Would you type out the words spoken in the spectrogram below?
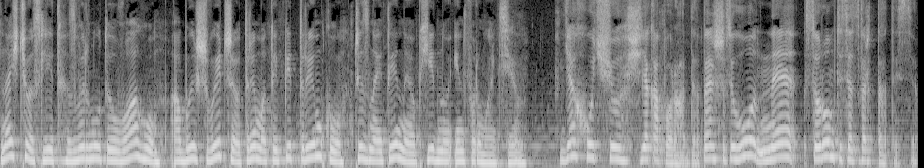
На що слід звернути увагу, аби швидше отримати підтримку чи знайти необхідну інформацію? Я хочу, яка порада? Перше всього, не соромтеся звертатися,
